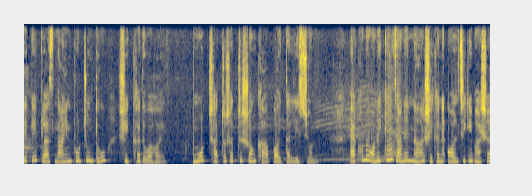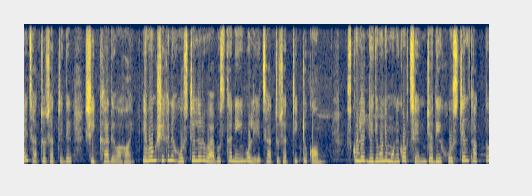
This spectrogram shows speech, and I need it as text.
থেকে ক্লাস নাইন পর্যন্ত শিক্ষা দেওয়া হয়। মোট ছাত্রছাত্রীর সংখ্যা পঁয়তাল্লিশ জন। এখনও অনেকেই জানেন না সেখানে অলচিকি ভাষায় ছাত্রছাত্রীদের শিক্ষা দেওয়া হয় এবং সেখানে হোস্টেলের ব্যবস্থা নেই বলে ছাত্রছাত্রী একটু কম। স্কুলের দিদিমণি মনে করছেন, যদি হোস্টেল থাকতো,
